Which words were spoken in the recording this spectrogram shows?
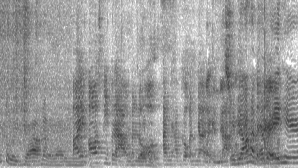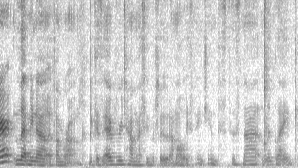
It's a little dry. I'm not gonna lie to you. I've asked people out And a lot flavorless. and have got a no. Like in this back. If y'all have ever ate here, let me know if I'm wrong. Because every time I see the food, I'm always thinking this does not look like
